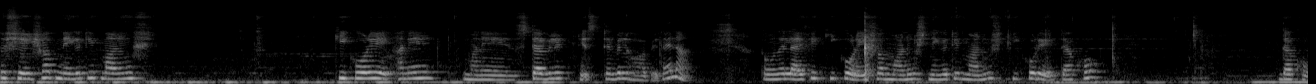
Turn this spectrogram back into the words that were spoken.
তো সেই সব নেগেটিভ মানুষ কি করে এখানে মানে স্ট্যাবিলিটি স্টেবল হবে, তাই না? তোমাদের লাইফে কি করে এইসব মানুষ নেগেটিভ মানুষ কি করে? দেখো দেখো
